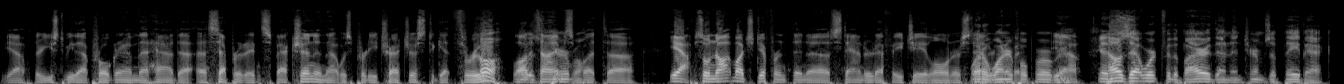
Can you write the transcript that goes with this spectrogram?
yeah, there used to be that program that had a, a separate inspection, and that was pretty treacherous to get through Oh, a that lot of was times. terrible. But uh, yeah, so not much different than a standard FHA loan or What standard a wonderful program. Yeah. How does that work for the buyer then in terms of payback?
